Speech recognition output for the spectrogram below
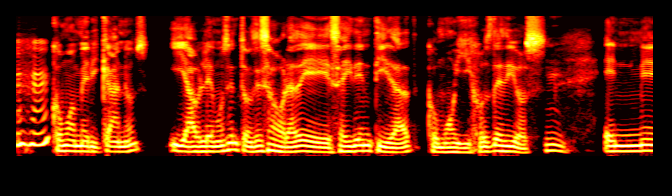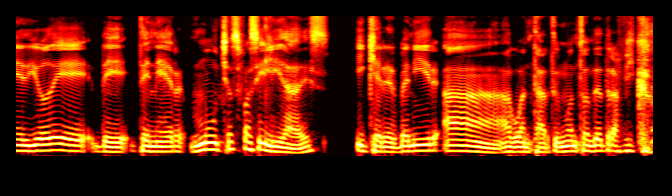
Ujú. como americanos. Y hablemos entonces ahora de esa identidad como hijos de Dios, Mm. en medio de, de tener muchas facilidades y querer venir a aguantarte un montón de tráfico.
